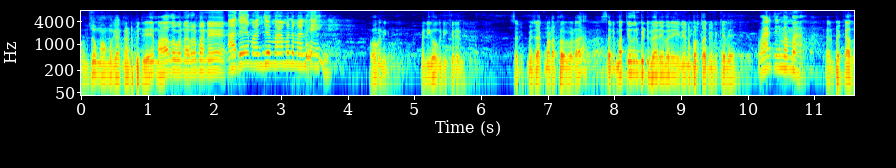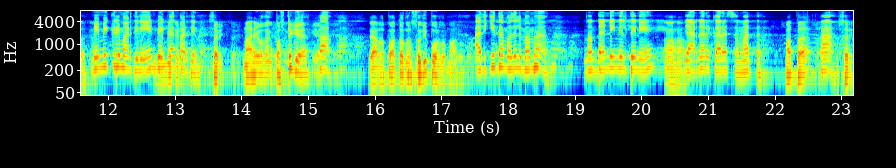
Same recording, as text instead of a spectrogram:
ಮಂಜು ಮಾಮಗೆ ಗಂಟು ಬಿದ್ದೆ ಏ ಮಾಧವನ ಅರಮನೆ ಅದೇ ಮಂಜು ಮಾಮನ ಮನೆ. ಹೋಗ್ನಿ. ಮನೆಗೆ ಹೋಗ್ನಿ ಕರೇನಿ. ಸರಿ ಮಜಾಕ್ ಮಾಡಕ್ ಹೋಗ್ಬೇಡ. ಸರಿ ಮತ್ತೆ ಇದನ್ನ ಬಿಟ್ಟು ಬೇರೆ ಬೇರೆ ಏನೇನು ಬರ್ತಾವ ನಿನ್ನ ಕೇಳಿ ಮಾಡ್ತೀನಿ ಮಮ್ಮ ಏನ್ ಬೇಕಾದ? ಮಿಮಿಕ್ರಿ ಮಾಡ್ತೀನಿ ಏನ್ ಬೇಕಾದ್ ಮಾಡ್ತೀನಿ. ಸರಿ ನಾ ಹೇಳ್ದಂಗೆ ಫಸ್ಟಿಗೆ ಹಾ. ಯಾರ್ದಪ್ಪ ಅಂತಂದ್ರೆ ಸುದೀಪ್ ಅವ್ರದ್ದು ಮಾಡು ಅದಕ್ಕಿಂತ ಮೊದಲು ಮಮ್ಮ ನಾನು ದಂಡಿಗೆ ನಿಲ್ತೀನಿ. ಹಾ, ಹಾ. ಯಾರನ್ನಾರ ಕರೆಸ್ ಮತ್ತ ಮತ್ತ? ಹಾ. ಸರಿ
